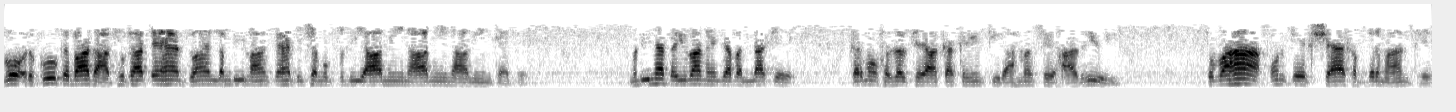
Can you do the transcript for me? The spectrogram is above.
وہ رکوع کے بعد ہاتھ اٹھاتے ہیں، دعائیں لمبی مانگتے ہیں، پیچھے مقتدی آمین آمین آمین کہتے ہیں۔ مدینہ طیبہ میں جب اللہ کے کرم و فضل سے، آقا کریم کی رحمت سے حاضری ہوئی، تو وہاں ان کے ایک شیخ عبد الرحمان تھے،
